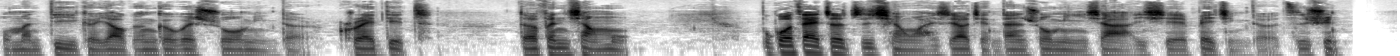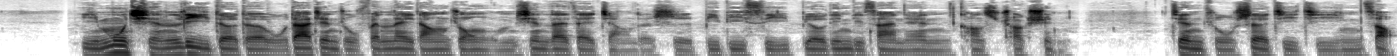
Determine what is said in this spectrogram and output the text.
我们第一个要跟各位说明的 Credit 得分项目。不过在这之前，我还是要简单说明一下一些背景的资讯。以目前立的的五大建筑分类当中，我们现在在讲的是 BDC（Building Design and Construction） 建筑设计及营造。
